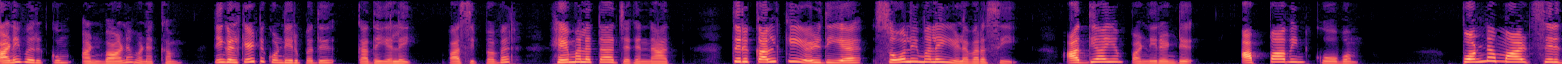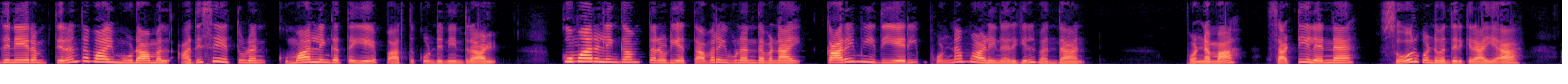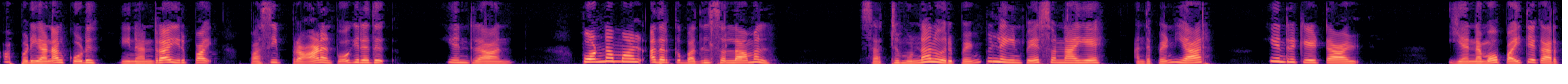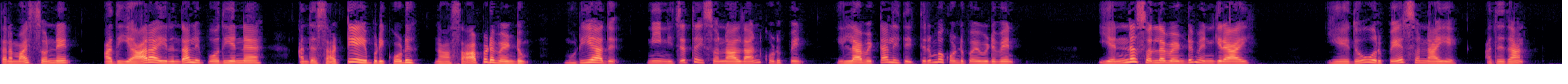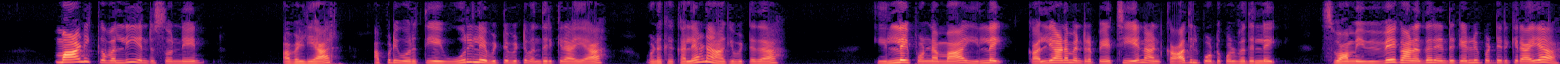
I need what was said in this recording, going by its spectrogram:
அனைவருக்கும் அன்பான வணக்கம். நீங்கள் கேட்டுக்கொண்டிருப்பது கதையலை வாசிப்பவர் ஹேமலதா ஜெகநாத். திரு கல்கி எழுதிய சோலைமலை இளவரசி அத்தியாயம் பன்னிரண்டு அப்பாவின் கோபம். பொன்னம்மாள் சிறிது நேரம் திறந்த வாய் மூடாமல் அதிசயத்துடன் குமாரலிங்கத்தையே பார்த்து கொண்டு நின்றாள். குமாரலிங்கம் தன்னுடைய தவறை உணர்ந்தவனாய் கரை மீது ஏறி பொன்னம்மாளின் அருகில் வந்தான். பொன்னம்மா சட்டியில் என்ன? சோறு கொண்டு வந்திருக்கிறாயா? அப்படியானால் கொடு நீ நன்றாய் இருப்பாய். பசி பிராணன் போகிறது என்றான். பொன்னம்மாள் அதற்கு பதில் சொல்லாமல் சற்று முன்னால் ஒரு பெண் பிள்ளையின் பேர் சொன்னாயே அந்த பெண் யார்? என்று கேட்டாள். என்னமோ பைத்தியகாரத்தனமாய் சொன்னேன். அது யாராயிருந்தால் இப்போது என்ன? அந்த சட்டியை இப்படி கொடு நான் சாப்பிட வேண்டும். முடியாது நீ நிஜத்தை சொன்னால்தான் கொடுப்பேன். இல்லாவிட்டால் இதை திரும்ப கொண்டு போய் விடுவேன் என்ன சொல்ல வேண்டும் என்கிறாய்? ஏதோ ஒரு பேர் சொன்னாயே அதுதான். மாணிக்கவல்லி என்று சொன்னேன். அவள் யார்? அப்படி ஒருத்தியை ஊரிலே விட்டுவிட்டு வந்திருக்கிறாயா? உனக்கு கல்யாணம் ஆகிவிட்டதா? இல்லை பொன்னம்மா இல்லை. கல்யாணம் என்ற பேச்சையே நான் காதில் போட்டுக்கொள்வதில்லை சுவாமி விவேகானந்தர் என்று கேள்விப்பட்டிருக்கிறாயா?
